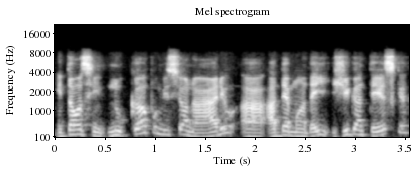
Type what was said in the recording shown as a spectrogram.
Então, assim, no campo missionário, a, a, demanda é gigantesca,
